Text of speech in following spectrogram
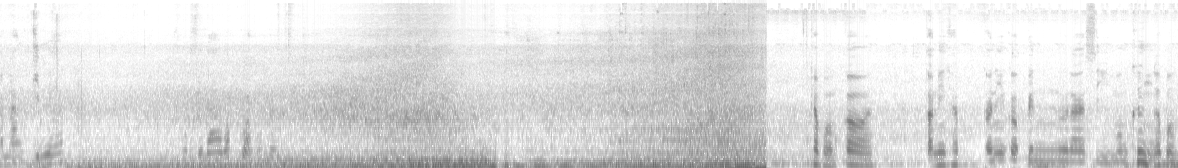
กำลังกิ นนะครับผมเสียดายวัดก่อนครับครับผมก็ตอนนี้ครับ ตอนนี้ก็เป็นเวลาสี่โมงครึ่งครับผม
